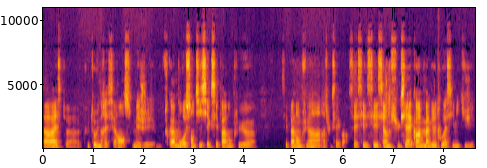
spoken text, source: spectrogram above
ça reste euh, plutôt une référence, mais j'ai, en tout cas, mon ressenti, c'est que c'est pas non plus, euh, c'est pas non plus un, succès. Quoi. C'est, un succès quand même malgré tout assez mitigé.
